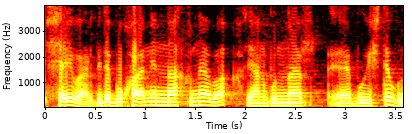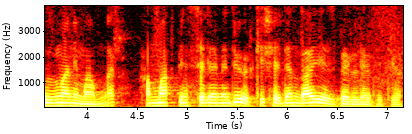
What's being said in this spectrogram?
şey var. Bir de Bukhari'nin nakline bak. Yani bunlar e, bu işte uzman imamlar. Hammad bin Seleme diyor ki şeyden daha iyi ezberlerdi diyor.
